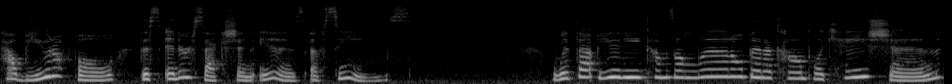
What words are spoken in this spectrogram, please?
how beautiful this intersection is of seams. With that beauty comes a little bit of complication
